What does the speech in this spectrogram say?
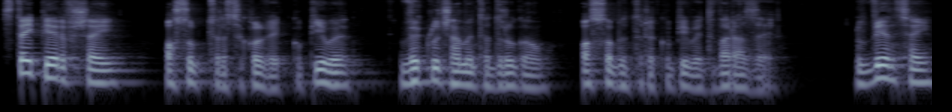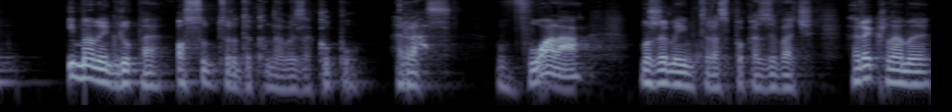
Z tej pierwszej osób, które cokolwiek kupiły, wykluczamy tę drugą osoby, które kupiły dwa razy lub więcej i mamy grupę osób, które dokonały zakupu raz. Voila! Możemy im teraz pokazywać reklamy,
